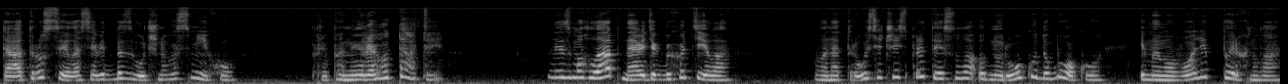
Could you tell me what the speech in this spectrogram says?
Та трусилася від беззвучного сміху. Припини реготати. Не змогла б, навіть якби хотіла. Вона, трусячись, притиснула одну руку до боку і мимоволі пирхнула.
